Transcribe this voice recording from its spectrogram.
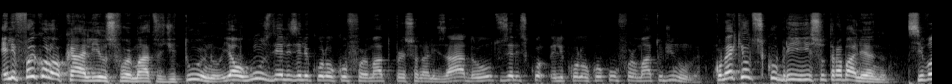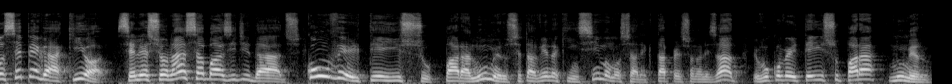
Ele foi colocar ali os formatos de turno e alguns deles ele colocou formato personalizado, outros ele, ele colocou com formato de número. Como é que eu descobri isso trabalhando? Se você pegar aqui, ó, selecionar essa base de dados, converter isso para número, você tá vendo aqui em cima, moçada, que tá personalizado, eu vou converter isso para número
